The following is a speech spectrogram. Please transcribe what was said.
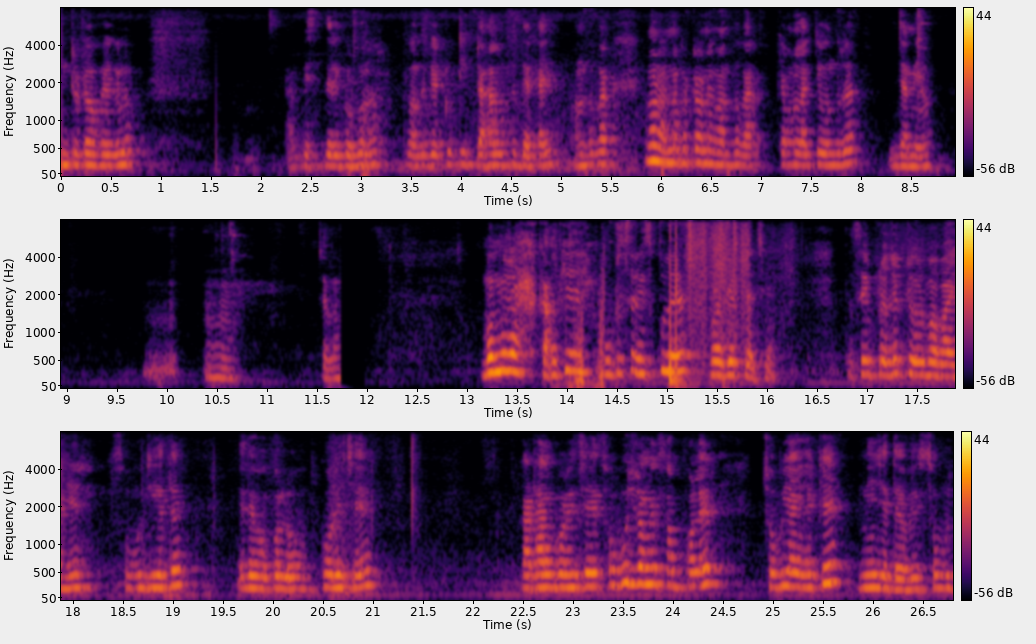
ইন্ট্রোটাও হয়ে গেল। আর বেশি দেরি করব না। তোমাদেরকে একটু টিপটা আলোতে দেখাই। অন্ধকার। আমার রান্নাঘরটা অনেক অন্ধকার। কেমন লাগছে বন্ধুরা? জানিও। চলো। বন্ধুরা, কালকে পুটুসের স্কুলে প্রজেক্ট আছে। তো সেই প্রজেক্টে ওর বাবা যে সবুজ ইয়েতে এ দেখো করল, করেছে। কাঁঠাল করেছে। সবুজ রঙের সব ফলের ছবি এঁকে নিয়ে যেতে হবে সবুজ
